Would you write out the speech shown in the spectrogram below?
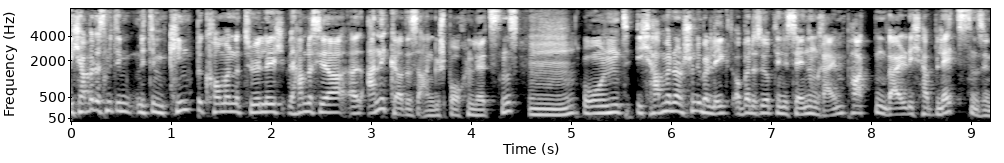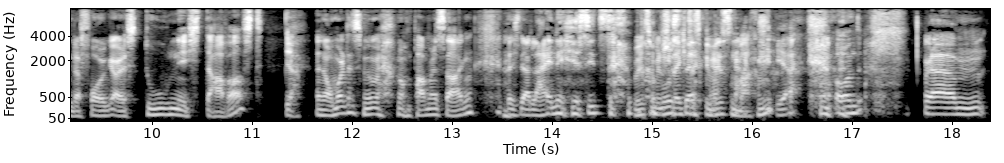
ich habe das mit dem, mit dem Kind bekommen natürlich. Wir haben das ja, äh, Annika hat das angesprochen letztens. Mhm. Und ich habe mir dann schon überlegt, ob wir das überhaupt in die Sendung reinpacken, weil ich habe letztens in der Folge, als du nicht da warst, ja. Nochmal, das will wir noch ein paar Mal sagen, dass ich da alleine hier sitze. Willst du mir ein schlechtes Gewissen machen? ja. Und ähm,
